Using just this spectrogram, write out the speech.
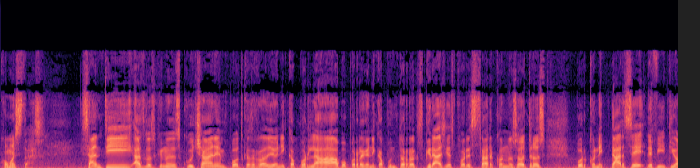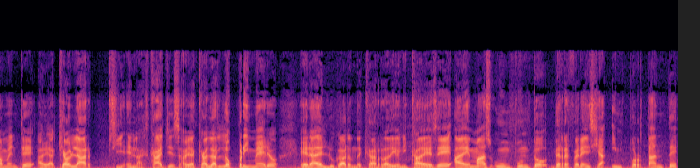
¿cómo estás? Santi, a los que nos escuchan en Podcast Radiónica por la app o por radiónica.rocks, gracias por estar con nosotros, por conectarse. Definitivamente había que hablar, sí, en las calles, había que hablar. Lo primero era del lugar donde queda Radiónica. Ese, además, un punto de referencia importante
